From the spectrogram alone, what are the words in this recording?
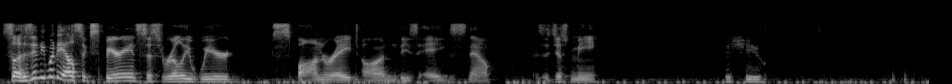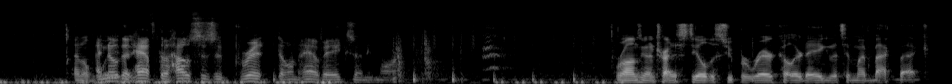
So has anybody else experienced this really weird spawn rate on these eggs now? Is it just me? It's you. I don't I know that it. half the houses in Brit don't have eggs anymore. Ron's gonna try to steal the super rare colored egg that's in my backpack.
